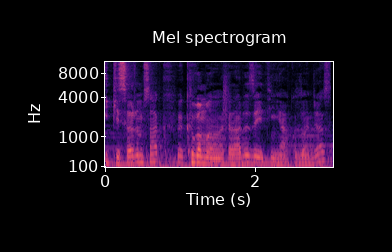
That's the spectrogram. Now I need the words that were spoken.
2 sarımsak ve kıvam alana kadar da zeytinyağı kullanacağız.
